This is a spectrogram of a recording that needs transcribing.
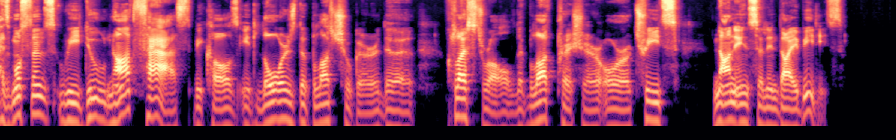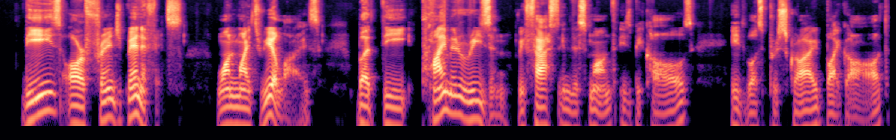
As Muslims, we do not fast because it lowers the blood sugar, the cholesterol, the blood pressure, or treats non insulin diabetes. These are fringe benefits one might realize but the primary reason we fast in this month is because it was prescribed by God.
